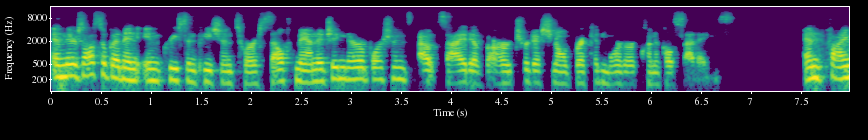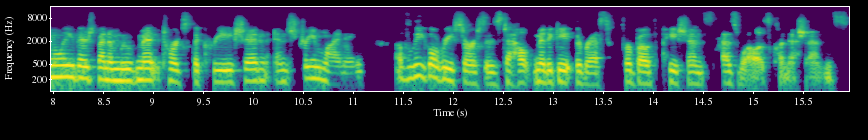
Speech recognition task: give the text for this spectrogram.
And there's also been an increase in patients who are self managing their abortions outside of our traditional brick and mortar clinical settings. And finally, there's been a movement towards the creation and streamlining of legal resources to help mitigate the risk for both patients as well as clinicians.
